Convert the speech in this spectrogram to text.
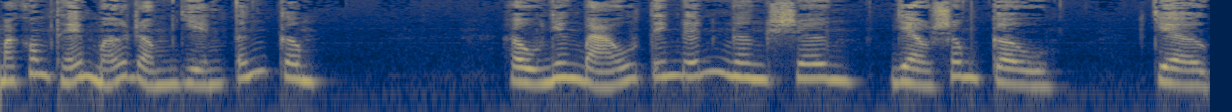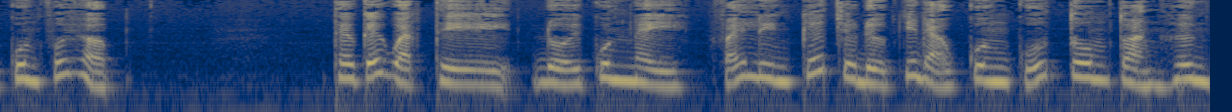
mà không thể mở rộng diện tấn công. Hầu Nhân Bảo tiến đến Ngân Sơn, vào sông Cầu, chờ quân phối hợp. Theo kế hoạch thì đội quân này phải liên kết cho được với đạo quân của Tôn Toàn Hưng.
